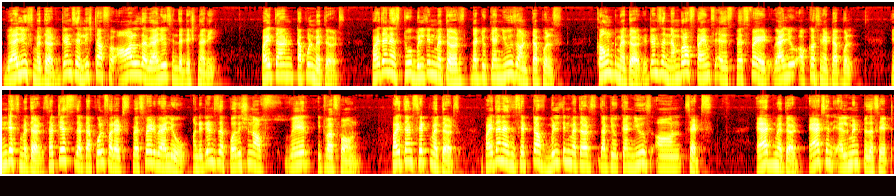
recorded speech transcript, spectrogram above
Values method returns a list of all the values in the dictionary. Python tuple methods. Python has two built-in methods that you can use on tuples. Count method returns the number of times a specified value occurs in a tuple. Index method searches the tuple for its specified value and returns the position of where it was found. Python set methods. Python has a set of built-in methods that you can use on sets. Add method adds an element to the set.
